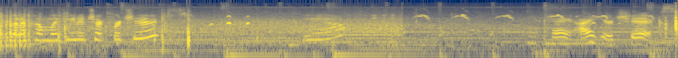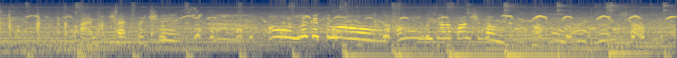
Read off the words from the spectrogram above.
You gonna come with me to check for chicks? Yeah? Okay, I hear chicks. Time to check for chicks. Oh, look at them all. Oh, we got a bunch of them. Okay, all right,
